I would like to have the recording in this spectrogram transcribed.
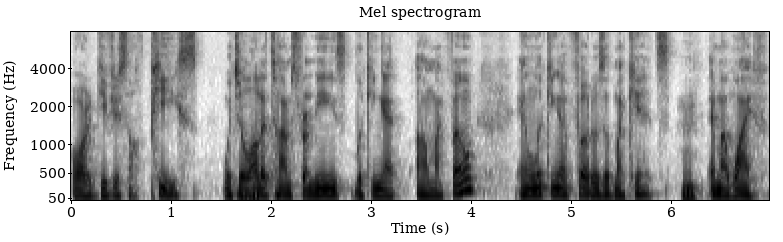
or give yourself peace, which a mm-hmm. lot of times for me is looking at on my phone and looking up photos of my kids hmm. and my wife.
